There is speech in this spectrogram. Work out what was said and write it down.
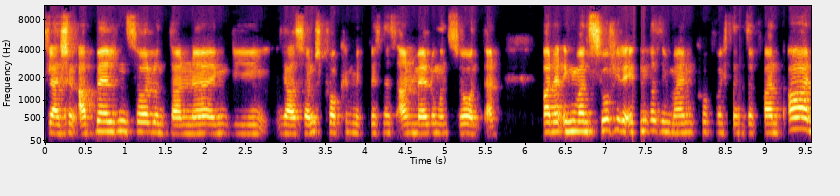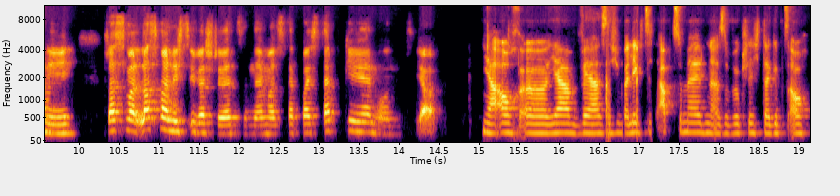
gleich schon abmelden soll und dann ne, irgendwie ja sonst gucken mit Business-Anmeldung und so und dann waren dann irgendwann so viele Infos in meinem Kopf, wo ich dann so fand, oh nee, lass mal, lass mal nichts überstürzen, ne? mal Step by Step gehen und ja. Ja, auch äh, ja, wer sich überlegt, sich abzumelden, also wirklich, da gibt's auch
